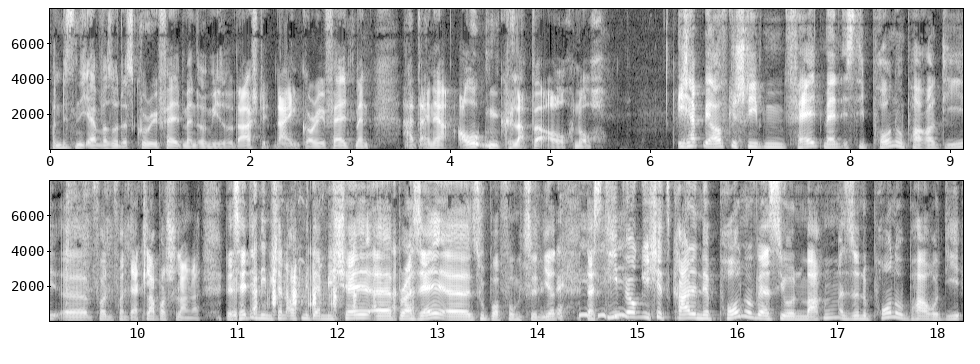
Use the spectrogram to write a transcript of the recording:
Und es ist nicht einfach so, dass Corey Feldman irgendwie so dasteht. Nein, Corey Feldman hat eine Augenklappe auch noch. Ich habe mir aufgeschrieben, Feldman ist die Pornoparodie äh, von, von der Klapperschlange. Das hätte nämlich dann auch mit der Michelle äh, Brazel äh, super funktioniert. Dass die wirklich jetzt gerade eine Porno-Version machen, also so eine Pornoparodie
